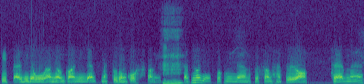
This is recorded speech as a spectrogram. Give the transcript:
képpel, videóanyaggal mindent meg tudunk osztani. Uh-huh. Tehát nagyon sok minden köszönhető a szervnek,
